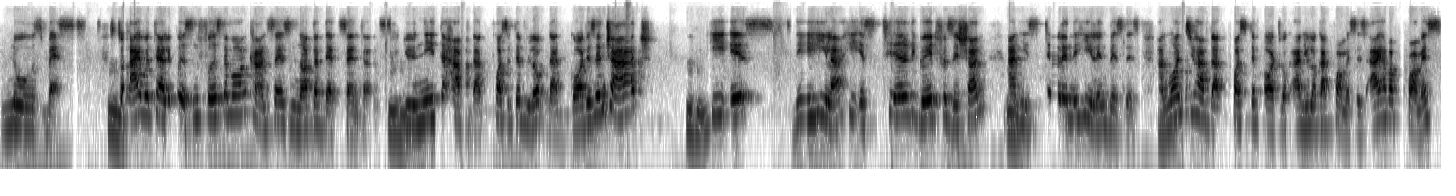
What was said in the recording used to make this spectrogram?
knows best. Mm. So I would tell a person, first of all, cancer is not a death sentence. Mhm. You need to have that positive look that God is in charge. Mhm. He is the healer. He is still the great physician and Mm. he's still in the healing business. And Mm. once you have that positive outlook and you look at promises, I have a promise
